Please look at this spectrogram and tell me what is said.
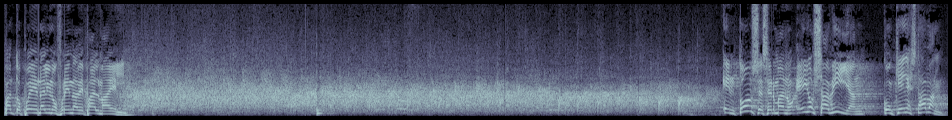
¿Cuántos pueden darle una ofrenda de palma a Él? Entonces, hermano, ellos sabían con quién estaban.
